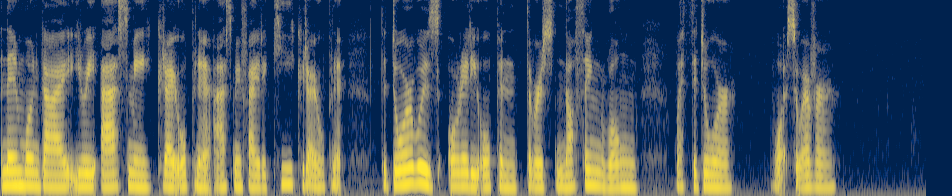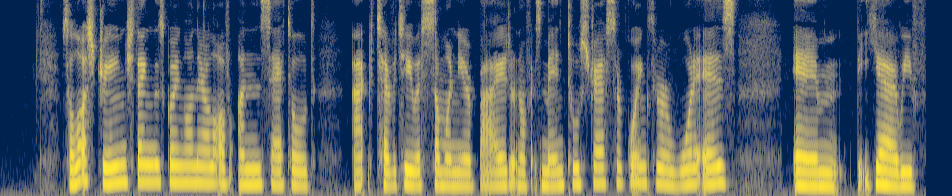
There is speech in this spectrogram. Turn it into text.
And then one guy, you know, he asked me, Could I open it? Asked me if I had a key, could I open it? The door was already open. There was nothing wrong with the door whatsoever. So, a lot of strange things going on there, a lot of unsettled activity with someone nearby. I don't know if it's mental stress they're going through or what it is. Um, but yeah, we've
